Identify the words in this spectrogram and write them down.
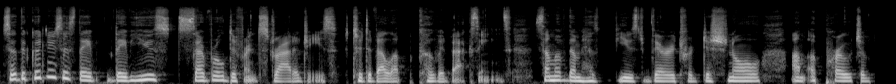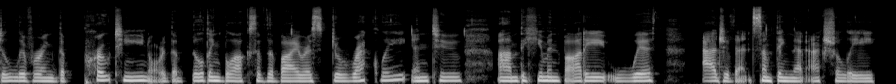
So the good news is they've they've used several different strategies to develop COVID vaccines. Some of them have used very traditional um, approach of delivering the protein or the building blocks of the virus directly into um, the human body with adjuvant, something that actually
